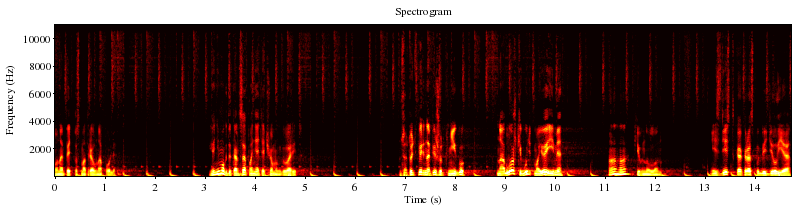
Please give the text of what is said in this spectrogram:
Он опять посмотрел на поле. Я не мог до конца понять, о чем он говорит. «Зато теперь напишут книгу», на обложке будет мое имя». «Ага», — кивнул он. «И здесь-то как раз победил я».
